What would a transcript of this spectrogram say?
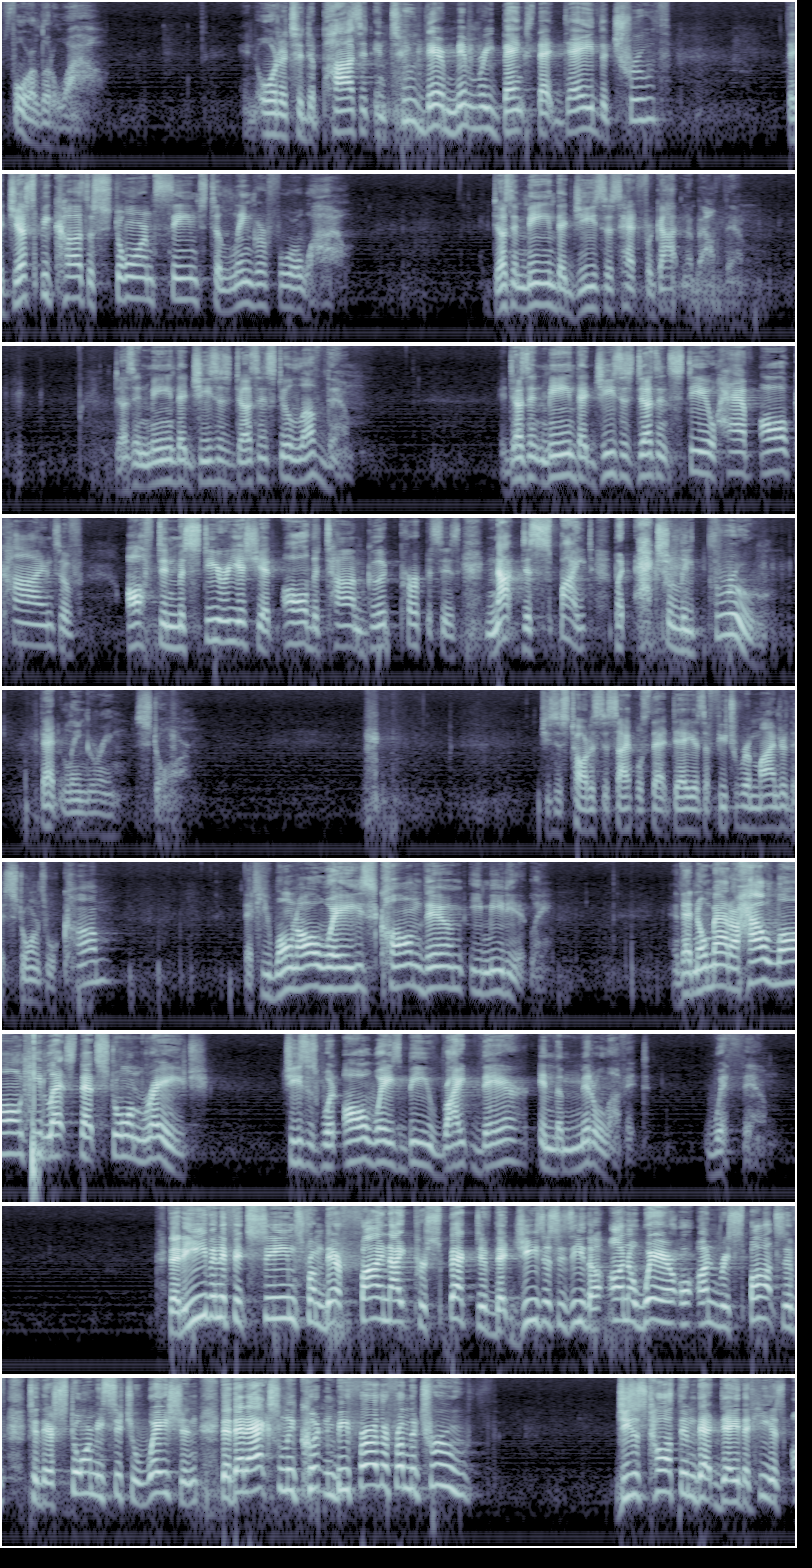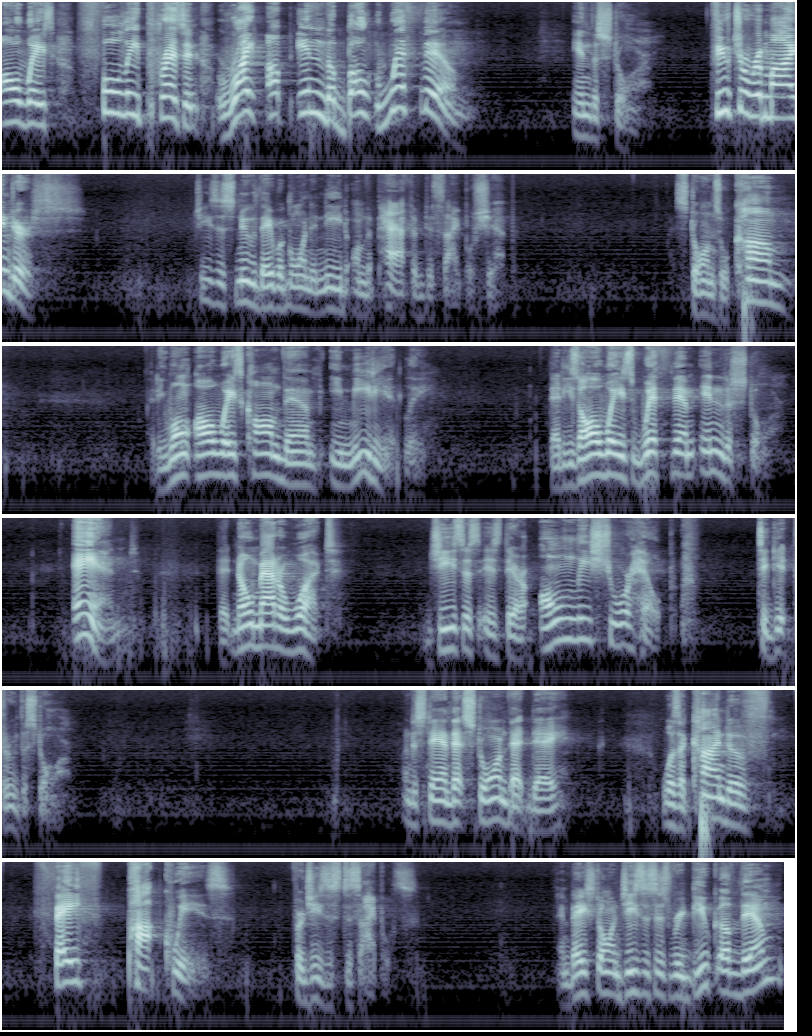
for a little while in order to deposit into their memory banks that day the truth that just because a storm seems to linger for a while doesn't mean that Jesus had forgotten about them. Doesn't mean that Jesus doesn't still love them. It doesn't mean that Jesus doesn't still have all kinds of often mysterious, yet all the time good purposes, not despite, but actually through that lingering storm. Jesus taught his disciples that day as a future reminder that storms will come, that he won't always calm them immediately, and that no matter how long he lets that storm rage, Jesus would always be right there in the middle of it with them. That even if it seems from their finite perspective that Jesus is either unaware or unresponsive to their stormy situation, that that actually couldn't be further from the truth. Jesus taught them that day that he is always fully present right up in the boat with them in the storm. Future reminders Jesus knew they were going to need on the path of discipleship. Storms will come, that He won't always calm them immediately, that He's always with them in the storm, and that no matter what, Jesus is their only sure help to get through the storm. Understand that storm that day was a kind of faith pop quiz for Jesus' disciples. And based on Jesus' rebuke of them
